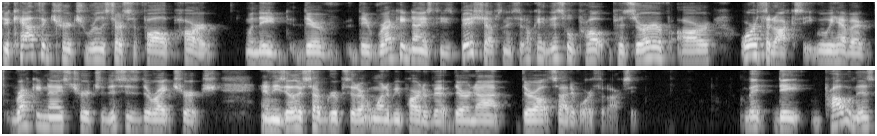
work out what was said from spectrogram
the Catholic Church really starts to fall apart when they they they recognize these bishops and they said, okay, this will pro- preserve our orthodoxy. We have a recognized church. This is the right church, and these other subgroups that don't want to be part of it, they're not. They're outside of orthodoxy. But the problem is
